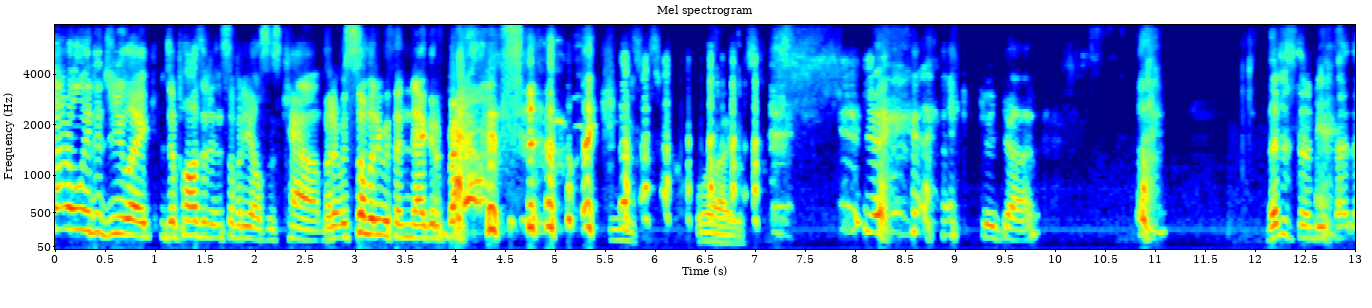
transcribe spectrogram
not only did you like deposit it in somebody else's account, but it was somebody with a negative balance. like, Jesus Christ. yeah. Good God. That just doesn't mean that.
